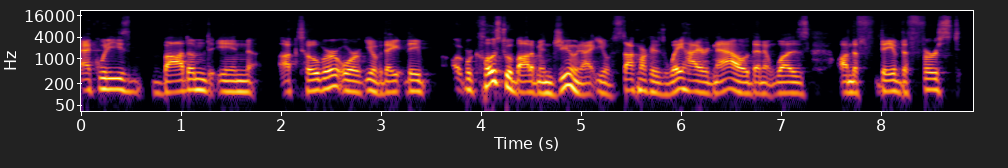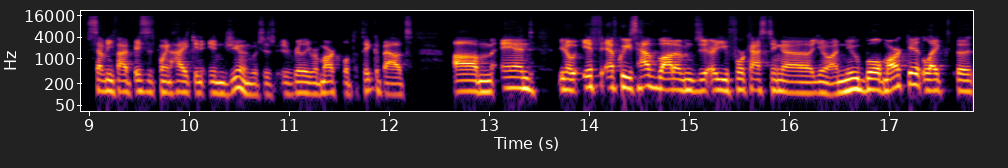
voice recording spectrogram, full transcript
equities bottomed in October or, you know, they, they we're close to a bottom in June. I, you know, stock market is way higher now than it was on the day of the first 75 basis point hike in, in June, which is really remarkable to think about. Um, and you know, if equities have bottomed, are you forecasting a you know a new bull market like the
